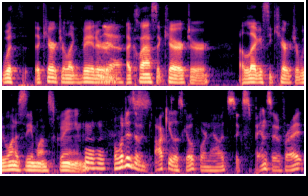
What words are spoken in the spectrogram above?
with a character like Vader, Yeah. a classic character, a legacy character. We want to see him on screen. Mm-hmm. Well, what does an Oculus go for now? It's expensive, right?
